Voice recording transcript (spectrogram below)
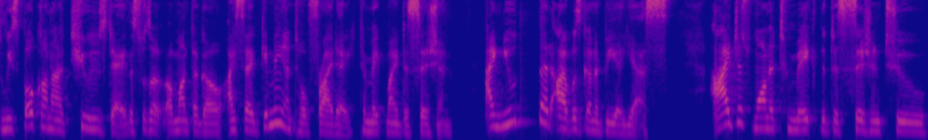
we spoke on a Tuesday. This was a, a month ago. I said, give me until Friday to make my decision. I knew that I was going to be a yes. I just wanted to make the decision to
